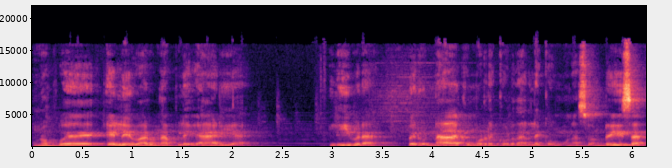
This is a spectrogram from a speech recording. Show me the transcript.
uno puede elevar una plegaria, libra, pero nada como recordarle con una sonrisa,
